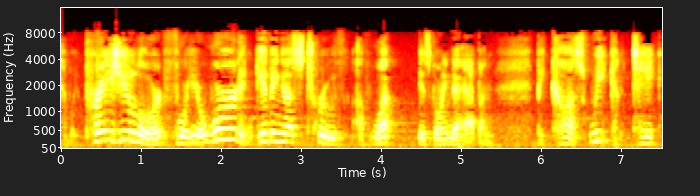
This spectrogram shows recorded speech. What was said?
And we praise you, Lord, for your word and giving us truth of what is going to happen. Because we can take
